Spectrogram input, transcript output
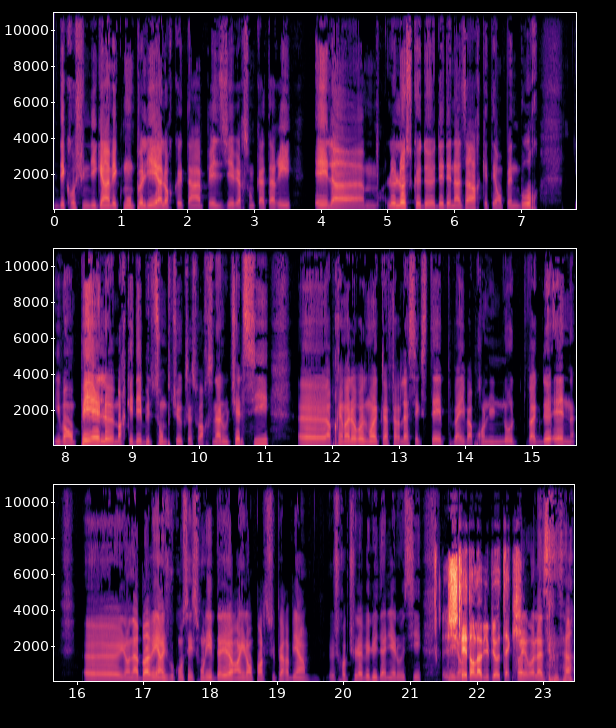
décroche une Ligue 1 avec Montpellier alors que tu as un PSG version Qatari et la, le LOSC d'Eden Hazard qui était en pleine bourre. Il va en PL marquer des buts somptueux, que ce soit Arsenal ou Chelsea. Euh, après, malheureusement, avec l'affaire de la sextape, ben, il va prendre une autre vague de haine. Euh, il en a bavé. Hein. Je vous conseille son livre d'ailleurs. Hein. Il en parle super bien. Je crois que tu l'avais lu, Daniel aussi. Je l'ai dans la bibliothèque. Oui, voilà, c'est ça.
